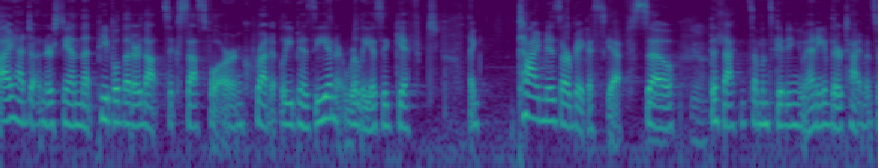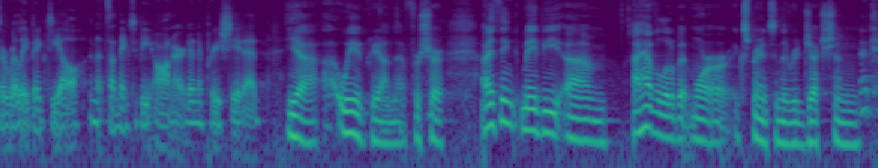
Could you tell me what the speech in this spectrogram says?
I had to understand that people that are that successful are incredibly busy, and it really is a gift. Like, time is our biggest gift. So Yeah, yeah. the fact that someone's giving you any of their time is a really big deal, and it's something to be honored and appreciated. Yeah, uh, we agree on that for sure. I think maybe um, I have a little bit more experience in the rejection Okay.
